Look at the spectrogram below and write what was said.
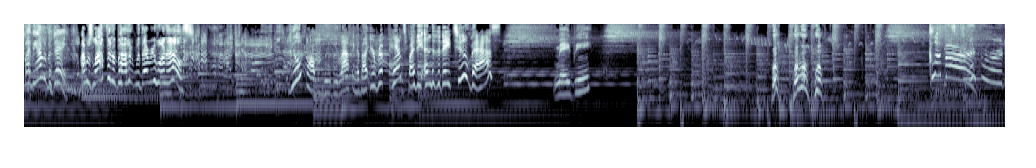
by the end of the day, I was laughing about it with everyone else. You'll probably be laughing about your ripped pants by the end of the day, too, Vaz. Maybe. whoa, whoa, whoa. whoa! Clifford!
